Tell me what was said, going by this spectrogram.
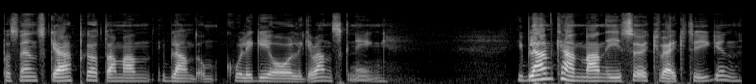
På svenska pratar man ibland om kollegial granskning. Ibland kan man i sökverktygen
